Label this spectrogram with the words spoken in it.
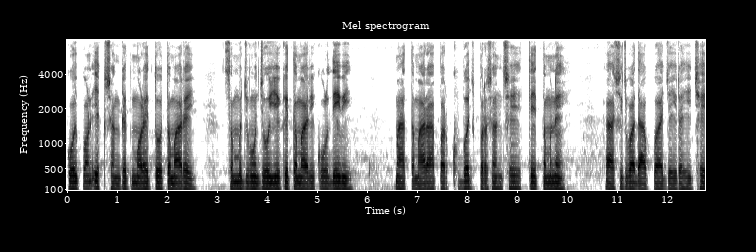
કોઈ પણ એક સંકેત મળે તો તમારે સમજવું જોઈએ કે તમારી કુળદેવી માં તમારા પર ખૂબ જ પ્રસન્ન છે તે તમને આશીર્વાદ આપવા જઈ રહી છે.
